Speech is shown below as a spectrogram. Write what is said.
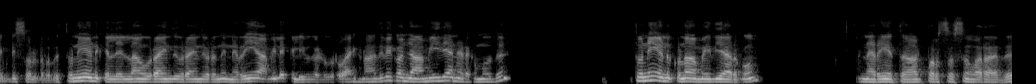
எப்படி சொல்றது? துணை அணுக்கள் எல்லாம் உராய்ந்து, உராய்ந்து உராய்ந்து நிறைய அமில கழிவுகள் உருவாகிடும். அதுவே கொஞ்சம் அமைதியாக நடக்கும்போது துணை அணுக்கெல்லாம் அமைதியாக இருக்கும். நிறைய தாட் ப்ராசஸும் வராது.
